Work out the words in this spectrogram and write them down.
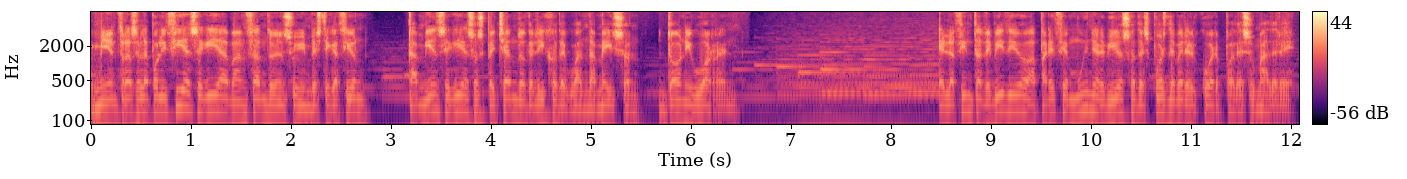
Mientras la policía seguía avanzando en su investigación, también seguía sospechando del hijo de Wanda Mason, Donnie Warren. En la cinta de vídeo aparece muy nervioso después de ver el cuerpo de su madre.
